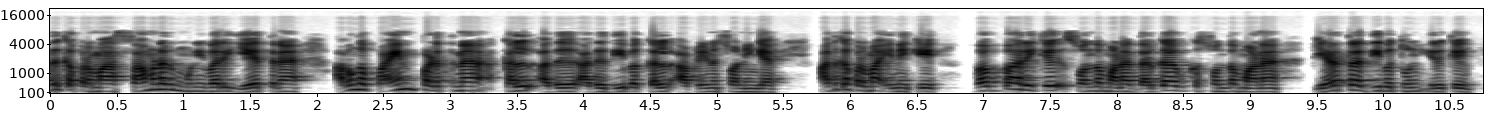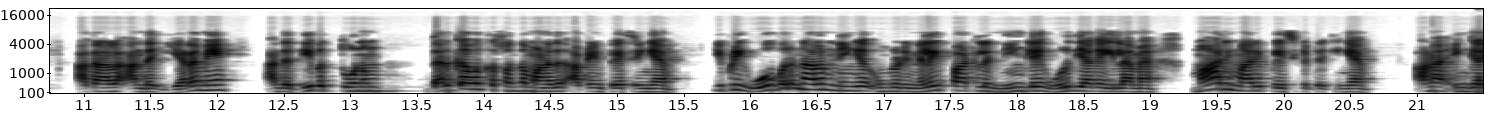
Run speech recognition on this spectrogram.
அதுக்கப்புறமா சமணர் முனிவர் ஏத்தின அவங்க பயன்படுத்தின கல் அது அது தீபக்கல் அப்படின்னு சொன்னீங்க. அதுக்கப்புறமா இன்னைக்கு வப்பாரிக்கு சொந்தமான தர்காவுக்கு சொந்தமான இடத்துல தீபத்தூண் இருக்கு. அதனால அந்த இடமே அந்த தீபத்தூணும் தர்காவுக்கு சொந்தமானது அப்படின்னு பேசுறீங்க. இப்படி ஒவ்வொரு நாளும் நீங்க உங்களுடைய நிலைப்பாட்டுல நீங்களே உறுதியாக இல்லாம மாறி மாறி பேசிக்கிட்டு இருக்கீங்க. ஆனா இங்க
